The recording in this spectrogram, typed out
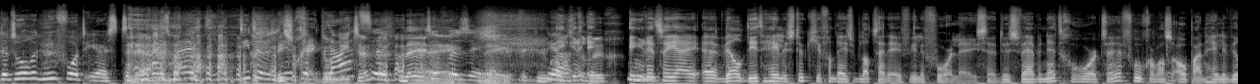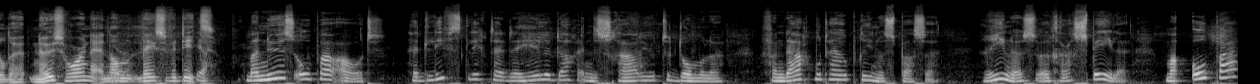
dat hoor ik nu voor het eerst. Volgens mij heeft Dieter Niet zo het gek doen, laatste Dieter. te Nee, verzinnen. nee. ik neem Ja. terug. Ingrid, zou jij eh, wel dit hele stukje van deze bladzijde even willen voorlezen? Dus we hebben net gehoord, hè, vroeger was opa een hele wilde neushoorn. En dan Ja. lezen we dit. Ja. Maar nu is opa oud. Het liefst ligt hij de hele dag in de schaduw te dommelen. Vandaag moet hij op Rinus passen. Rinus wil graag spelen, maar opa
